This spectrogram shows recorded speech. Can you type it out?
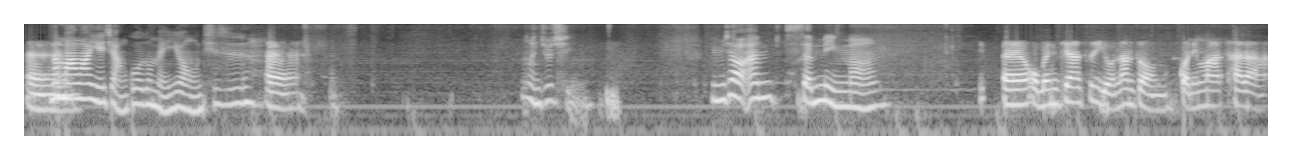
嗯，那妈妈也讲过都没用，其实嗯，那你就请你们家有安神明吗？呃，我们家是有那种管你妈擦啦，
